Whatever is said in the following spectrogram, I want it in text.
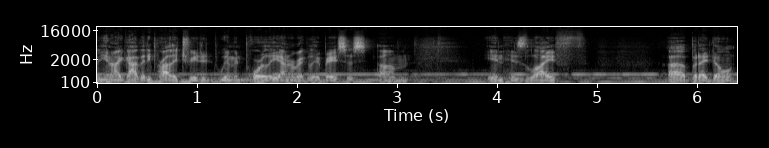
you know, I got that he probably treated women poorly on a regular basis um, in his life. Uh, but I don't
